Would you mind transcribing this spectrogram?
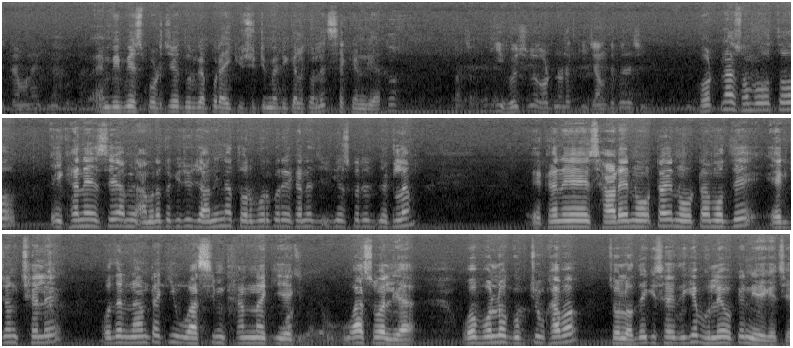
এটা মানে এখানে কোথায়? এমবিবিএস পড়ছে Durgapur IQ city medical college second year কি হয়েছিল ঘটনাটা কি জানতে পেরেছেন? ঘটনা সম্ভবত এখানে এসে আমি আমরা তো কিছু জানি না তরবর করে এখানে জিজ্ঞেস করে দেখলাম। এখানে সাড়ে নটায় নটার মধ্যে একজন ছেলে ওদের নামটা কি? ওয়াসিম খান না কি এক- ওয়াসওয়ালিয়া। ও বলল গুপচুপ খাব চলো দেখি সেদিকে ভুলে ওকে নিয়ে গেছে।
